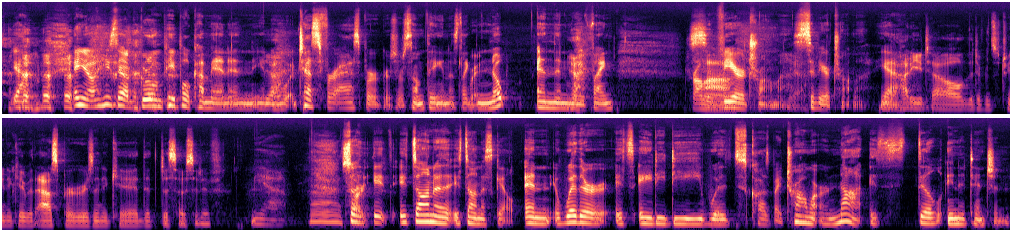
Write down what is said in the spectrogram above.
yeah, and you know, he's had grown people come in and you know test for Asperger's or something, and it's like, nope. And then we find Trauma. severe trauma, Yeah. severe trauma. Yeah, How do you tell the difference between a kid with Asperger's and a kid that's dissociative? Yeah. It's so it, it's on a it's on a scale, and whether it's ADD was caused by trauma or not, it's still inattention.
